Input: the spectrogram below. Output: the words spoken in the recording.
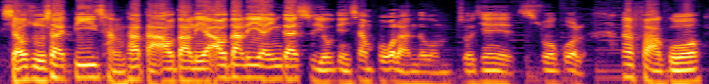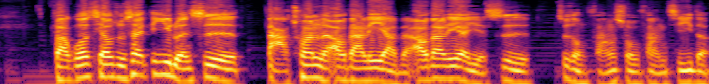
小组赛第一场他打澳大利亚，澳大利亚应该是有点像波兰的，我们昨天也说过了。那法国。法国小组赛第一轮是打穿了澳大利亚的，澳大利亚也是这种防守反击的，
